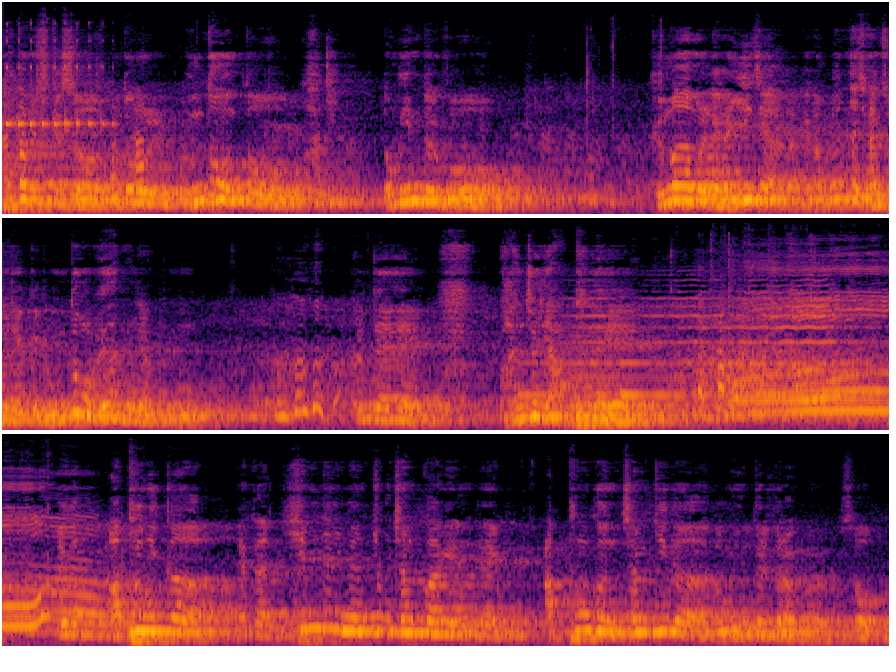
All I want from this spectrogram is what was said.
답답해 죽겠어. 운동을 운동은 또 하기 너무 힘들고 그 마음을 내가 이해하다. 내가 맨날 잔소리했거든. 운동을 왜안 하냐고. 근데 관절이 아프네. 그러니까 아프니까 약간 힘들면 좀 참고 하겠는데 아픈 건 참기가 너무 힘들더라고요. 그래서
